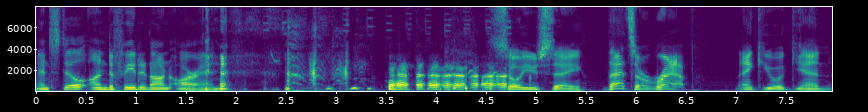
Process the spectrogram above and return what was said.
and still undefeated on our end. so you say. That's a wrap. Thank you again.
